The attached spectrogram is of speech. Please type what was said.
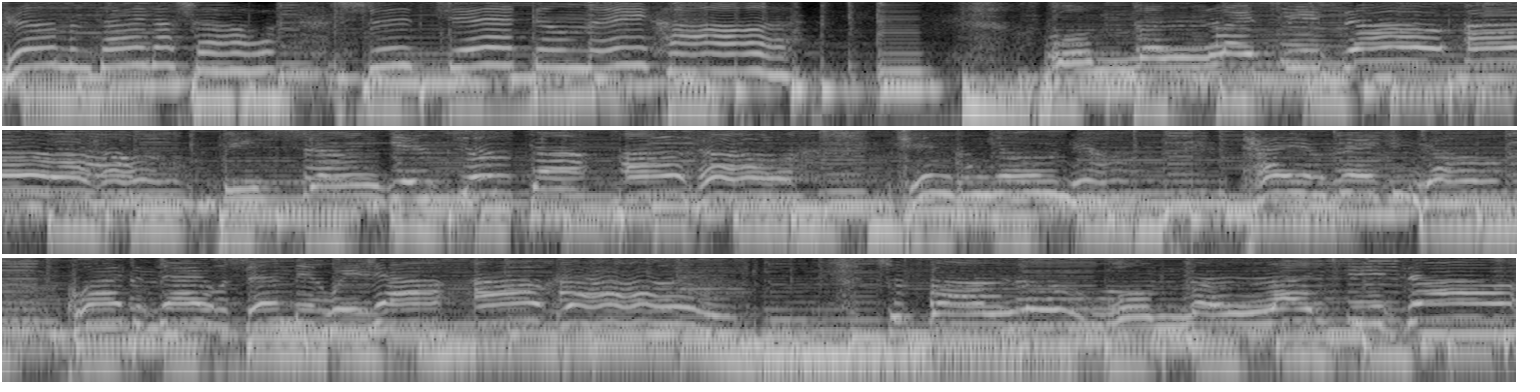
人们在大笑，世界更美好。我们来祈祷，闭上眼就到。天空有鸟，太阳在轻摇，花就在我身边围绕。出发了，我们来祈祷，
